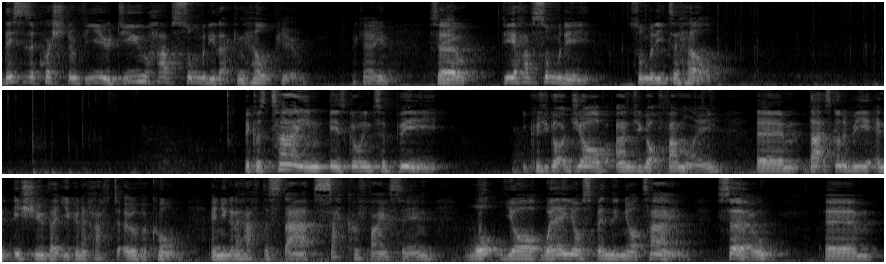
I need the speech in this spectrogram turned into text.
this is a question for you: Do you have somebody that can help you? Okay, so do you have somebody somebody to help? Because time is going to be because you've got a job and you've got family. Um, that's going to be an issue that you're going to have to overcome, and you're going to have to start sacrificing what you're where you're spending your time. So, um,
